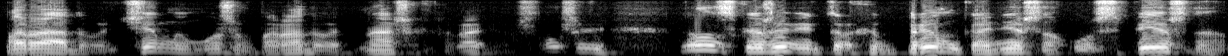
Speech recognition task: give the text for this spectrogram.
порадовать? Чем мы можем порадовать наших радиослушателей? Ну, скажи, Виктор, прям, конечно, успешно,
